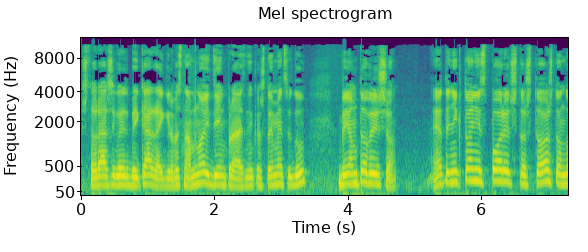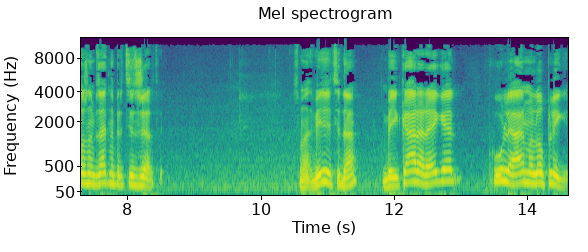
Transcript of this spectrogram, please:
что Раши говорит Бейкара регель, в основной день праздника, что имеется в виду Бьем то решен. Это никто не спорит, что что, что он должен обязательно прийти с жертвой. Видите, да? Бейкара регель, куля альма ло плиги.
